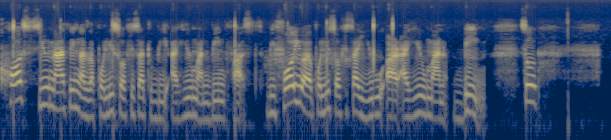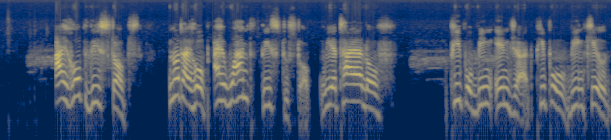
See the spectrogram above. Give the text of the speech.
costs you nothing as a police officer to be a human being first. Before you are a police officer you are a human being. So i hope this stops not i hope i want this to stop we are tired of people being injured people being killed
